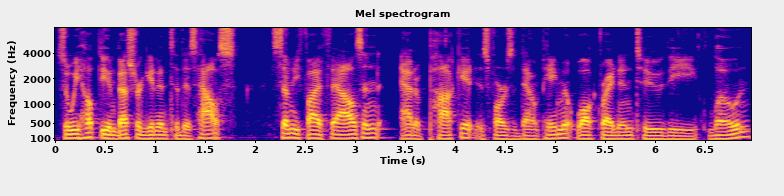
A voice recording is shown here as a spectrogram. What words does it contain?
So we helped the investor get into this house, 75,000 out of pocket as far as the down payment, walked right into the loan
